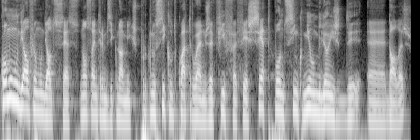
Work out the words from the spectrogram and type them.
como o Mundial foi um Mundial de sucesso, não só em termos económicos, porque no ciclo de 4 anos a FIFA fez 7,5 mil milhões de eh, dólares.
